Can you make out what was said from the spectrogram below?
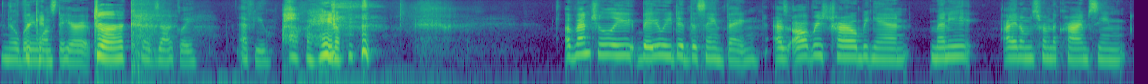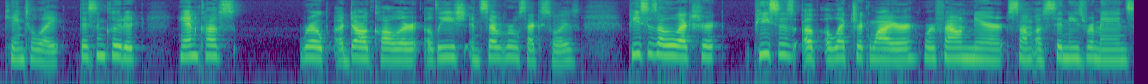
Nobody Freaking wants to hear it. Jerk. Exactly. F you. Oh, I hate him. Eventually, Bailey did the same thing. As Aubrey's trial began, many items from the crime scene came to light. This included handcuffs, rope, a dog collar, a leash, and several sex toys. Pieces of electric pieces of electric wire were found near some of Sydney's remains,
